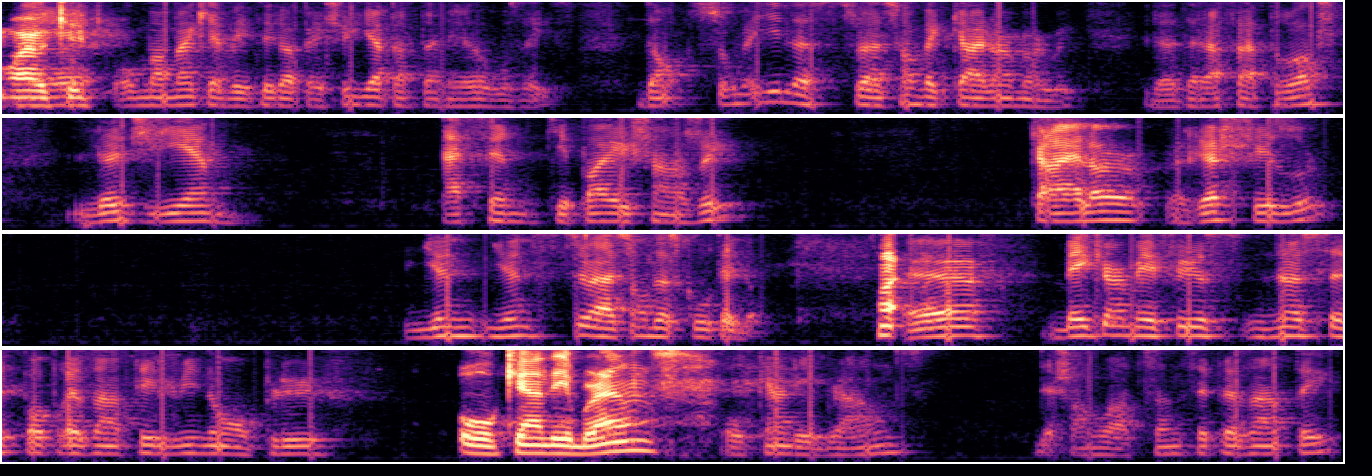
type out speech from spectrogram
Ouais, OK. Au moment qu'il avait été repêché, il appartenait aux Aces. Donc, surveillez la situation avec Kyler Murray le draft approche, le GM affirme qu'il n'est pas échangé, Kyler reste chez eux. Il y a une, situation de ce côté-là. Euh, Baker Mayfield ne s'est pas présenté lui non plus Au camp des Browns. Au camp des Browns. Deshaun Watson s'est présenté.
